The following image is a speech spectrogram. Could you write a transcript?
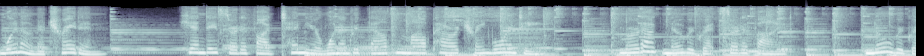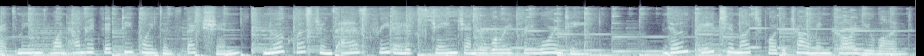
One owner trade-in. Hyundai certified 10-year 100,000-mile powertrain warranty. Murdock No Regrets certified. No regrets means 150 point inspection, no questions asked free day exchange and a worry-free warranty. Don't pay too much for the charming car you want.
